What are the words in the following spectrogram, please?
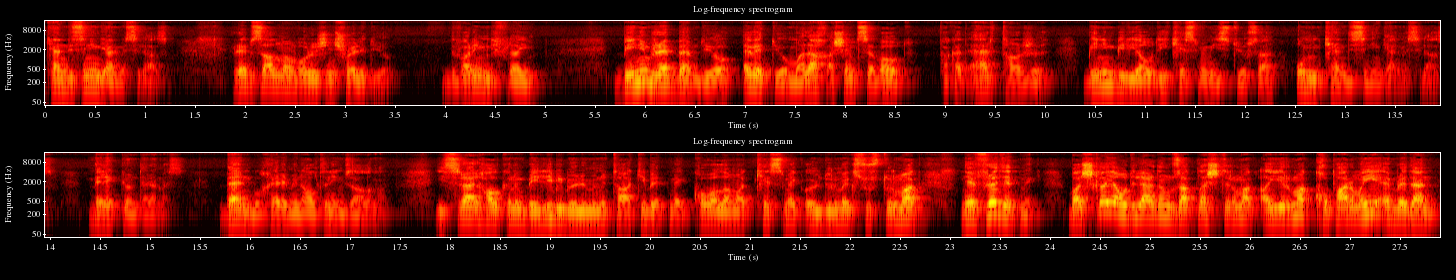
Kendisinin gelmesi lazım. Reb Zalman Volojin şöyle diyor. Dvarim niflaim. Benim Rebbem diyor, evet diyor Malach Hashem Tsevaot. Fakat eğer Tanrı benim bir Yahudi'yi kesmemi istiyorsa onun kendisinin gelmesi lazım. Melek gönderemez. Ben bu heremin altını imzalamam. İsrail halkının belli bir bölümünü takip etmek, kovalamak, kesmek, öldürmek, susturmak, nefret etmek, başka Yahudilerden uzaklaştırmak, ayırmak, koparmayı emreden,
